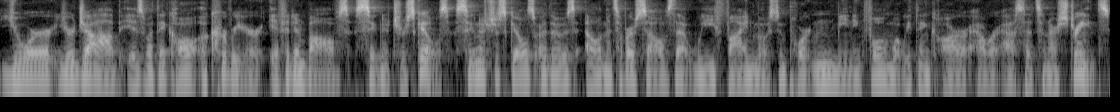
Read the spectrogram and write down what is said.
your your job is what they call a career if it involves signature skills. Signature skills are those elements of ourselves that we find most important, meaningful, and what we think are our assets and our strengths.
